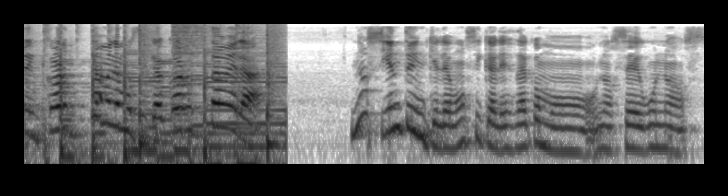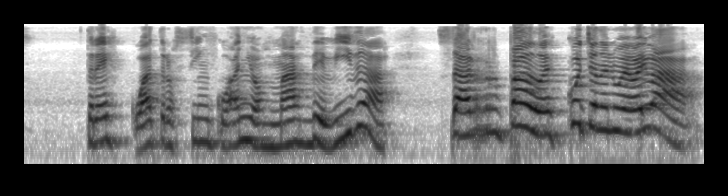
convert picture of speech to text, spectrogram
Cortame la música, cortámela. ¿No sienten que la música les da como, no sé, unos 3, 4, 5 años más de vida? Zarpado, escucha de nuevo, ahí va.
